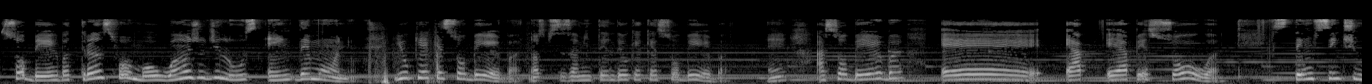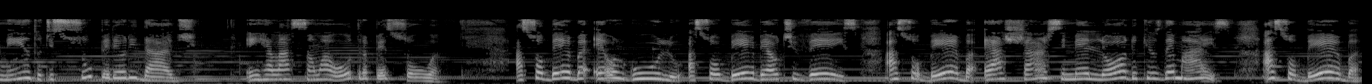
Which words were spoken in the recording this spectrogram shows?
soberba transformou o anjo de luz em demônio. E o que é soberba? Nós precisamos entender o que é soberba. Né? A soberba é, é, a, é a pessoa tem um sentimento de superioridade em relação a outra pessoa. A soberba é orgulho, a soberba é altivez, a soberba é achar-se melhor do que os demais. A soberba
